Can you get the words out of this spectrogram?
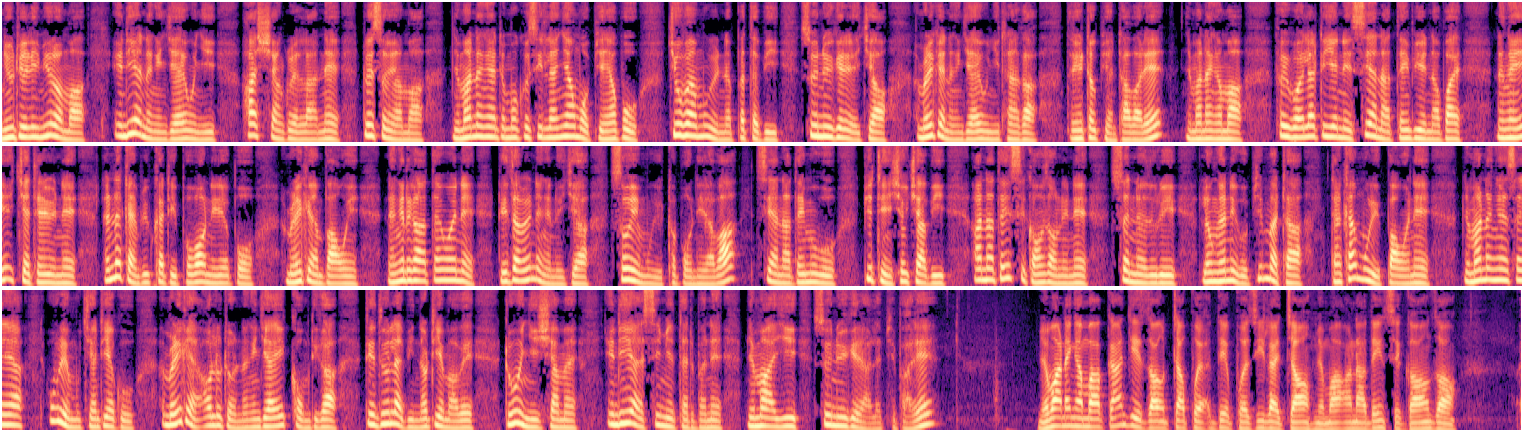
နယူးဒေလီမြို့တော်မှာအိန္ဒိယနိုင်ငံခြားရေးဝန်ကြီးဟာရှန်ဂရလာနဲ့တွေ့ဆုံရမှာမြန်မာနိုင်ငံဒီမိုကရေစီလမ်းကြောင်းပေါ်ပြန်ရောက်ဖို့ကြိုးပမ်းမှုတွေနဲ့ပတ်သက်ပြီးဆွေးနွေးခဲ့တဲ့အကြောင်းအမေရိကန်နိုင်ငံခြားရေးဝန်ကြီးဌာနကသတင်းထုတ်ပြန်ထားပါတယ်။မြန်မာနိုင်ငံမှာဖေဖော်ဝါရီလ၁ရက်နေ့ဆီယနာသိမ်းပြီးနောက်ပိုင်းနိုင်ငံရေးအကြက်တဲတွေနဲ့လက်နက်ကင်ပြကတ်တွေပေါ်ပေါက်နေတဲ့အပေါ်အမေရိကန်ပါဝင်နိုင်ငံတကာအတိုင်းဝိုင်းနဲ့ဒေသတွင်းနိုင်ငံတွေကြားစိုးရိမ်မှုတွေထွက်ပေါ်နေတာပါဆီယနာသိမ်းမှုကိုပြစ်တင်ရှုတ်ချပြီးအာဏာသိမ်းစစ်ကောင်းဆောင်တွေနဲ့ဆက်နွယ်သူတွေလုပ်ငန်းတွေကိုပြစ်မှတ်ထားတန်ခတ်မှုတွေပါဝင်တဲ့မြန်မာနိုင်ငံဆိုင်ရာဥပဒေမူကြမ်းတရက်ကိုအမေရိကန်အောက်လွှတ်တော်နိုင်ငံခြားရေးကော်မတီကတင်သွင်းလိုက်ပြီးနောက်တရက်မှာပဲဒုဝန်ကြီးရှာမန်အိန္ဒိယအစည်းအမြင့်တပ်တပန်နဲ့မြန်မာအရေးဆွေးနွေးခဲ့တာလည်းဖြစ်ပါတယ်။မြန်မာနိုင်ငံမှာကမ်းခြေစောင့်တပ်ဖွဲ့အသစ်ဖွဲ့စည်းလိုက်ကြောင်းမြန်မာအာဏာသိမ်းစစ်ကောင်းဆောင်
